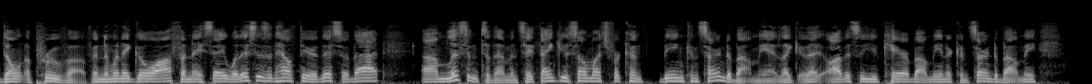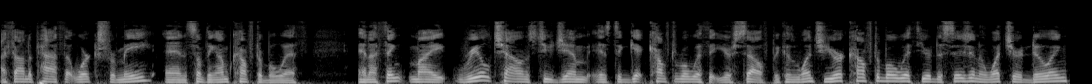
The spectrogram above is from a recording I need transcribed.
don't approve of. And then when they go off and they say, well, this isn't healthy or this or that, um, listen to them and say, thank you so much for con- being concerned about me. Like, obviously you care about me and are concerned about me. I found a path that works for me and something I'm comfortable with. And I think my real challenge to Jim is to get comfortable with it yourself because once you're comfortable with your decision and what you're doing,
